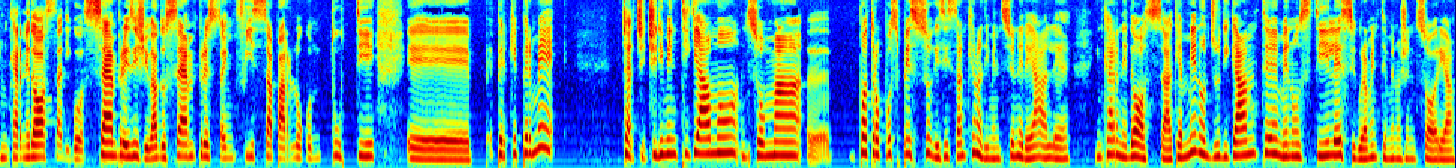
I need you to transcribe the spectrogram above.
in carne ed ossa, dico sempre sì, ci vado sempre, sto in fissa, parlo con tutti, eh, perché per me cioè, ci, ci dimentichiamo, insomma, eh, un po' troppo spesso che esiste anche una dimensione reale in carne ed ossa, che è meno giudicante, meno ostile e sicuramente meno censoria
